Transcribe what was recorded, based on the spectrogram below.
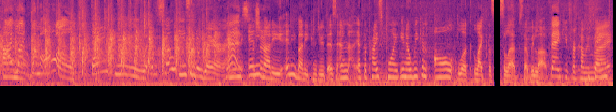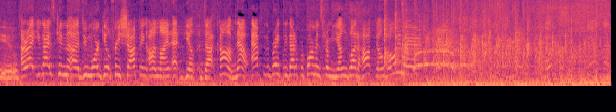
I, know. like them all. Thank you. And so easy to wear. Yes, I mean, sure. anybody, anybody can do this. And at the price point, you know, we can all look like the celebs that we love. Thank you for coming by. Thank you. All right, you guys can uh, do more guilt-free shopping online at gilt.com. Now, after the break, we've got a performance from Youngblood Hawke. Don't go anywhere.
